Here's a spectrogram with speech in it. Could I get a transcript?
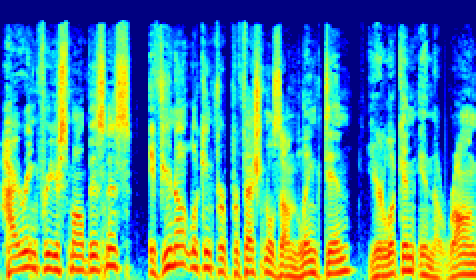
Hiring for your small business? If you're not looking for professionals on LinkedIn, you're looking in the wrong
